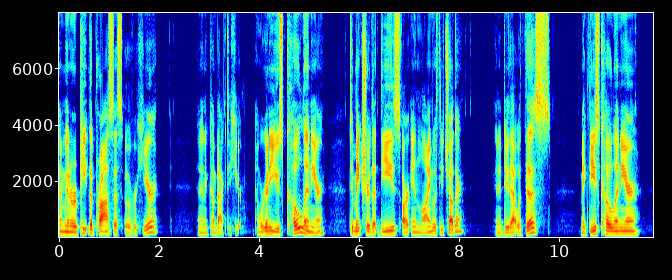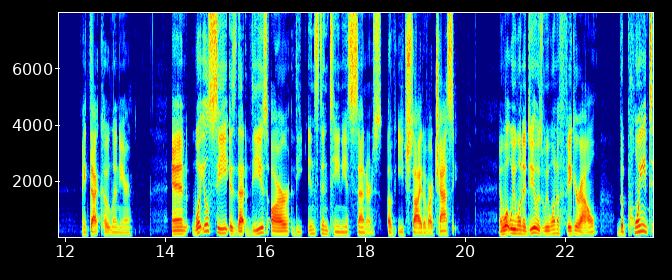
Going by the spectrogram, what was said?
I'm going to repeat the process over here and to come back to here. And we're going to use collinear to make sure that these are in line with each other. I'm going to do that with this, make these collinear, make that collinear. And what you'll see is that these are the instantaneous centers of each side of our chassis. And what we want to do is we want to figure out the point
